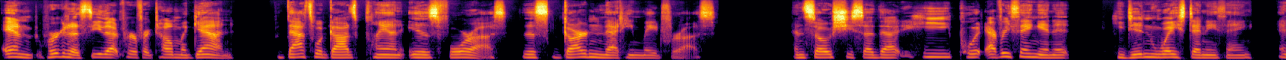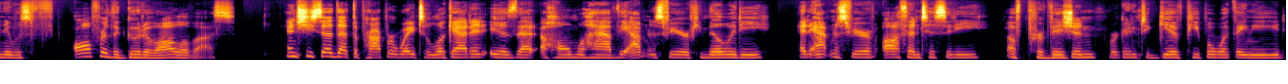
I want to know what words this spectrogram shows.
And we're going to see that perfect home again. But that's what God's plan is for us this garden that He made for us. And so she said that he put everything in it, he didn't waste anything, and it was all for the good of all of us. And she said that the proper way to look at it is that a home will have the atmosphere of humility, an atmosphere of authenticity, of provision. We're going to give people what they need,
